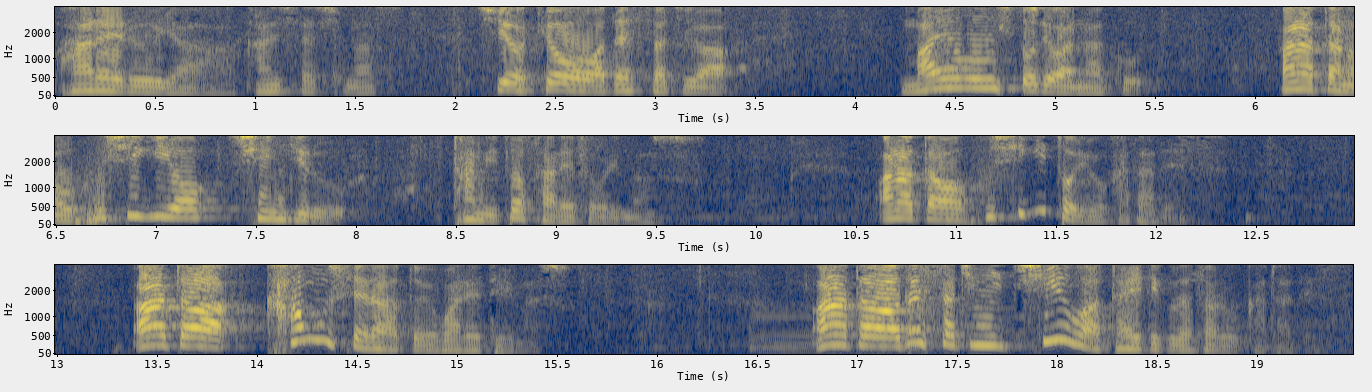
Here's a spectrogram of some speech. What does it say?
ハレルヤ感謝します。主よ今日私たちは迷う人ではなく、あなたの不思議を信じる民とされております。あなたは不思議という方です。あなたはカウンセラーと呼ばれています。あなたは私たちに知恵を与えてくださる方です。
